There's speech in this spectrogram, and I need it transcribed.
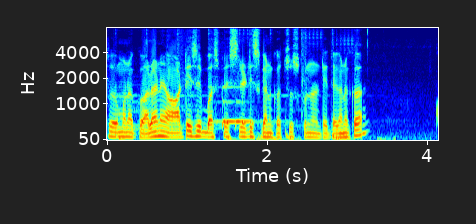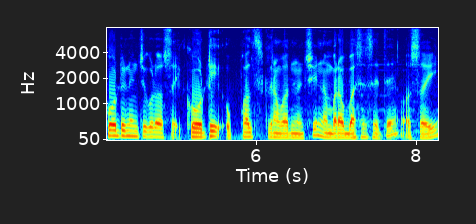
సో మనకు అలానే ఆర్టీసీ బస్ ఫెసిలిటీస్ కనుక చూసుకున్నట్టయితే కనుక కోటి నుంచి కూడా వస్తాయి. కోటి ఉప్పల్ సికింద్రాబాద్ నుంచి నెంబర్ ఆఫ్ బస్సెస్ అయితే వస్తాయి.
